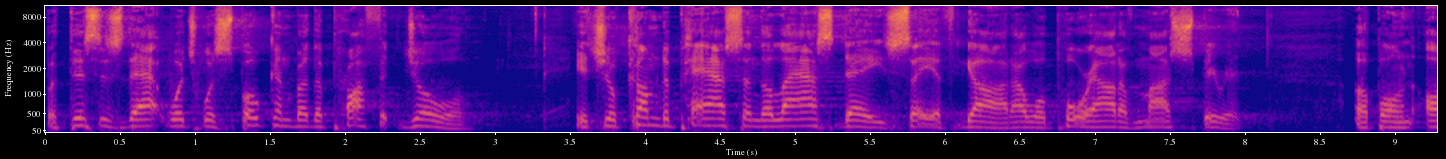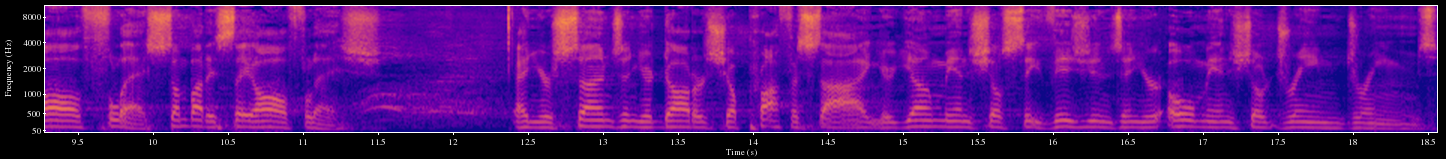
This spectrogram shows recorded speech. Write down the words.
But this is that which was spoken by the prophet Joel. It shall come to pass in the last days, saith God, I will pour out of my spirit upon all flesh. Somebody say, all flesh. And your sons and your daughters shall prophesy, and your young men shall see visions, and your old men shall dream dreams.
